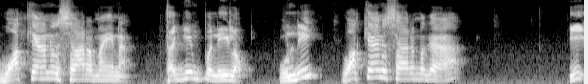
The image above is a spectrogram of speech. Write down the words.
వాక్యానుసారమైన తగ్గింపు నీలో ఉండి వాక్యానుసారముగా ఈ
